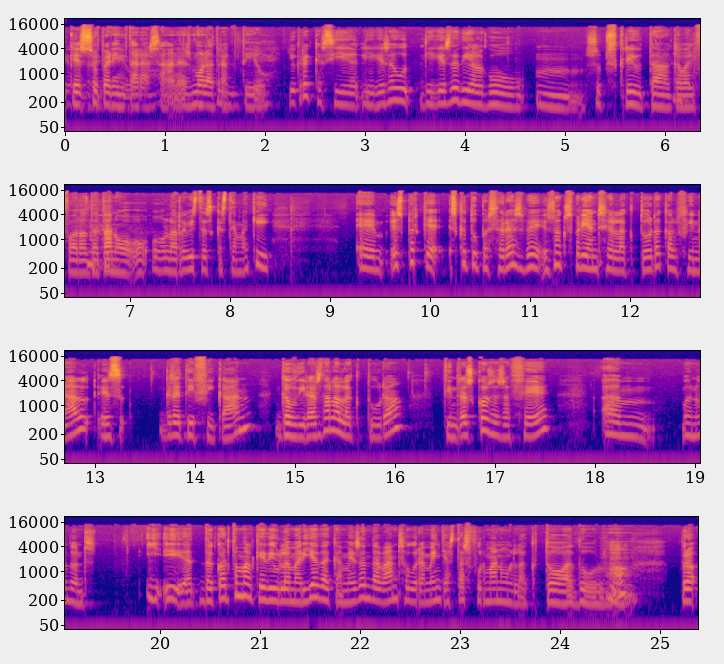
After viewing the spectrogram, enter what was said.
que, és superinteressant, no? és molt atractiu. Mm. Jo crec que si li hagués, hagut, li hagués de dir a algú mm, subscriu-te a Cavallfora, al Tatano o, o les revistes que estem aquí, eh, és perquè és que t'ho passaràs bé, és una experiència lectora que al final és gratificant, gaudiràs de la lectura, tindràs coses a fer, eh, bueno, doncs i, i d'acord amb el que diu la Maria, de que més endavant segurament ja estàs formant un lector adult, no? Mm. Però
